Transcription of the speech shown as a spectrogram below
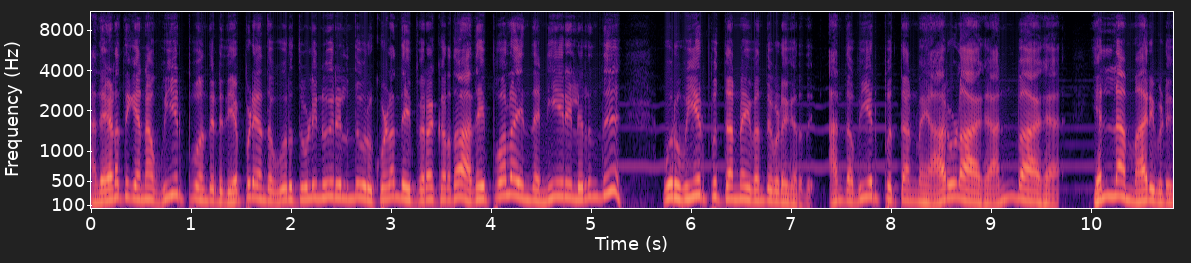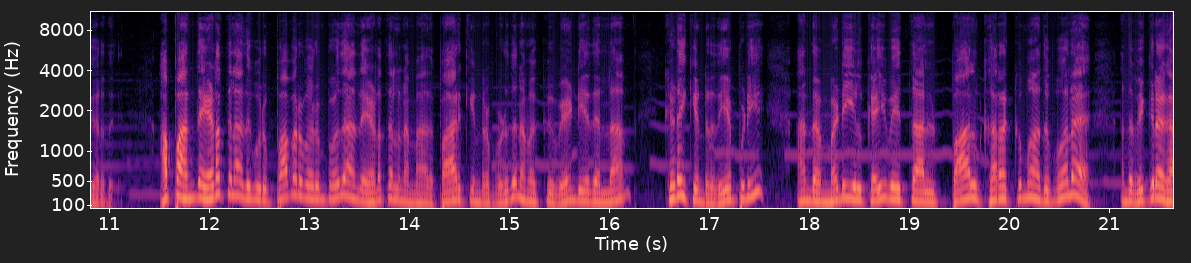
அந்த இடத்துக்கு என்ன உயிர்ப்பு வந்துடுது? எப்படி அந்த ஒரு துளி நீரிலிருந்து ஒரு குழந்தை பிறக்கிறதோ அதே போல் இந்த நீரிலிருந்து ஒரு உயிர்ப்பு தன்மை வந்து விடுகிறது. அந்த உயிர்ப்பு தன்மை அருளாக அன்பாக எல்லாம் மாறி விடுகிறது அப்போ அந்த இடத்துல அதுக்கு ஒரு பவர் வரும்போது அந்த இடத்துல நம்ம அதை பார்க்கின்ற பொழுது நமக்கு வேண்டியதெல்லாம் கிடைக்கின்றது. எப்படி? அந்த மடியில் கை வைத்தால் பால் கறக்குமோ? அதுபோல அந்த விக்கிரக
